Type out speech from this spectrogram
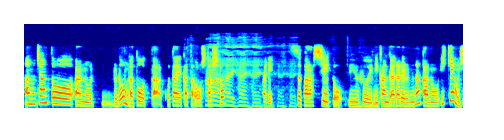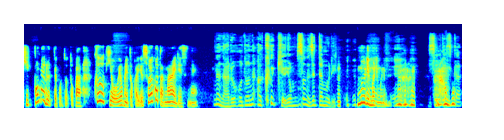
あの、ちゃんと、あの、論が通った答え方をした人ああはいはいはいはいぱり素晴らしいというふうに考えられるの。なんかあの、意見を引っ込めるってこととか、空気を読めとかいう、そういうことはないですね。ななるほどね。あ、空気を読む。そんな絶対無理。無理無理無理。うん そうですか。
